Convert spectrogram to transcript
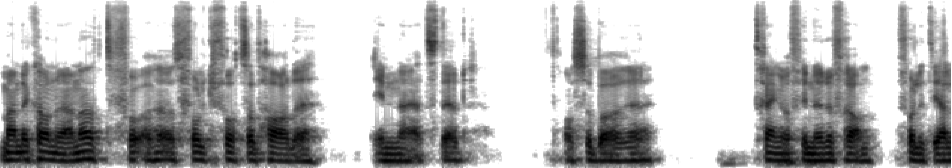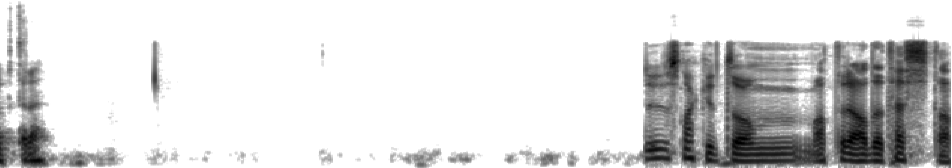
Men det kan jo hende at, at folk fortsatt har det inne et sted, og så bare trenger å finne det fram, få litt hjelp til det. Du snakket om at dere hadde testa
